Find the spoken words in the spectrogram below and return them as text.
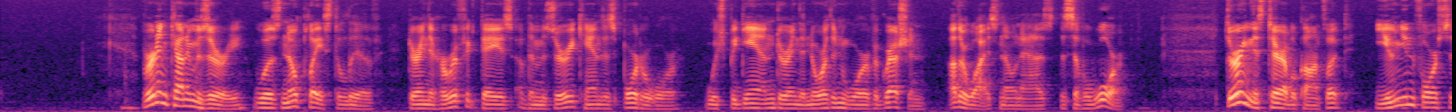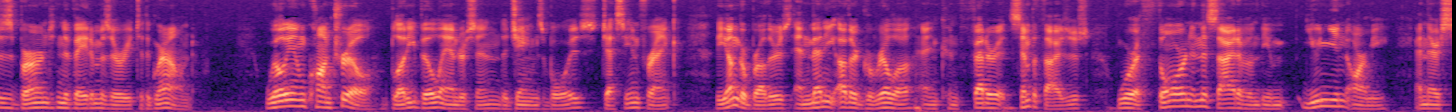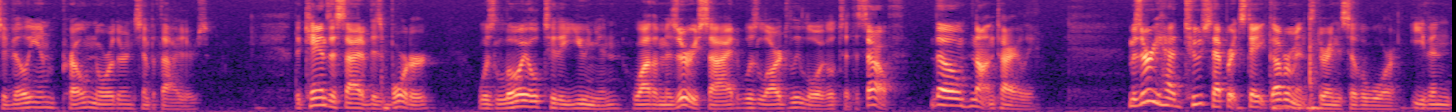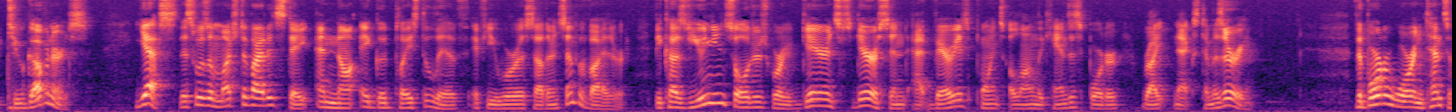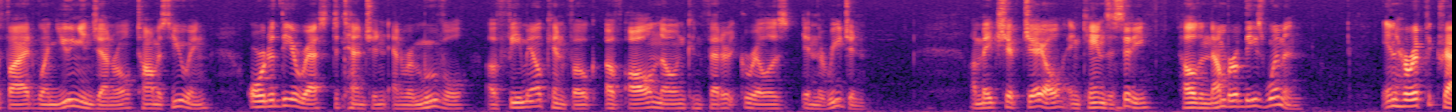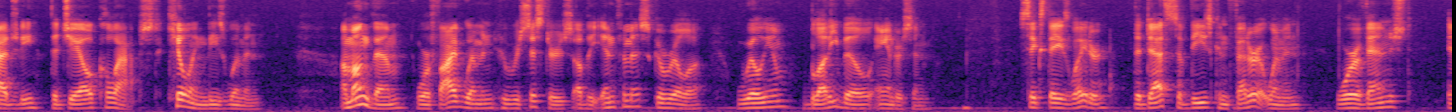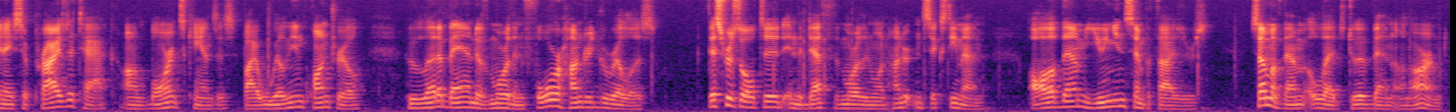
Vernon County, Missouri, was no place to live during the horrific days of the Missouri Kansas border war, which began during the Northern War of Aggression, otherwise known as the Civil War. During this terrible conflict, Union forces burned Nevada, Missouri to the ground. William Quantrill, Bloody Bill Anderson, the James Boys, Jesse and Frank, the Younger Brothers, and many other guerrilla and Confederate sympathizers were a thorn in the side of the Union Army and their civilian pro Northern sympathizers. The Kansas side of this border was loyal to the Union, while the Missouri side was largely loyal to the South, though not entirely. Missouri had two separate state governments during the Civil War, even two governors. Yes, this was a much divided state and not a good place to live if you were a Southern sympathizer, because Union soldiers were garrisoned at various points along the Kansas border right next to Missouri. The border war intensified when Union General Thomas Ewing ordered the arrest, detention, and removal of female kinfolk of all known Confederate guerrillas in the region. A makeshift jail in Kansas City held a number of these women. In horrific tragedy, the jail collapsed, killing these women. Among them were five women who were sisters of the infamous guerrilla William Bloody Bill Anderson. Six days later, the deaths of these Confederate women were avenged in a surprise attack on Lawrence, Kansas by William Quantrill, who led a band of more than 400 guerrillas. This resulted in the death of more than 160 men, all of them Union sympathizers, some of them alleged to have been unarmed.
